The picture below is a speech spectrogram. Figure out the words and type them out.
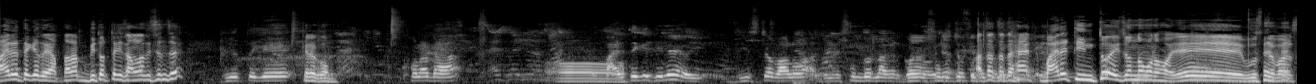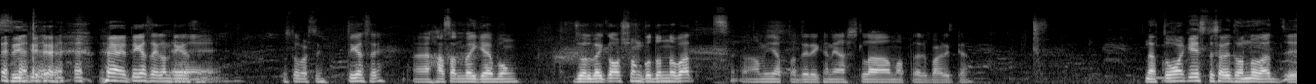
বাইরে থেকে দেয় আপনারা ভিতর থেকে জানলা দিচ্ছেন যে? ভিতর থেকে কীরকম? খোলাটা বাইরে থেকে দিলে ওই ভালো মানে সুন্দর সৌন্দর্য আচ্ছা আচ্ছা হ্যাঁ বাইরে টিন তো এই জন্য মনে হয়। এ বুঝতে পারছি। হ্যাঁ ঠিক আছে এখন ঠিক আছে। বুঝতে পারছি। ঠিক আছে হাসান ভাইকে এবং জল ভাইকে অসংখ্য ধন্যবাদ। আমি আপনাদের এখানে আসলাম আপনাদের বাড়িটা না তোমাকে স্পেশালি ধন্যবাদ যে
